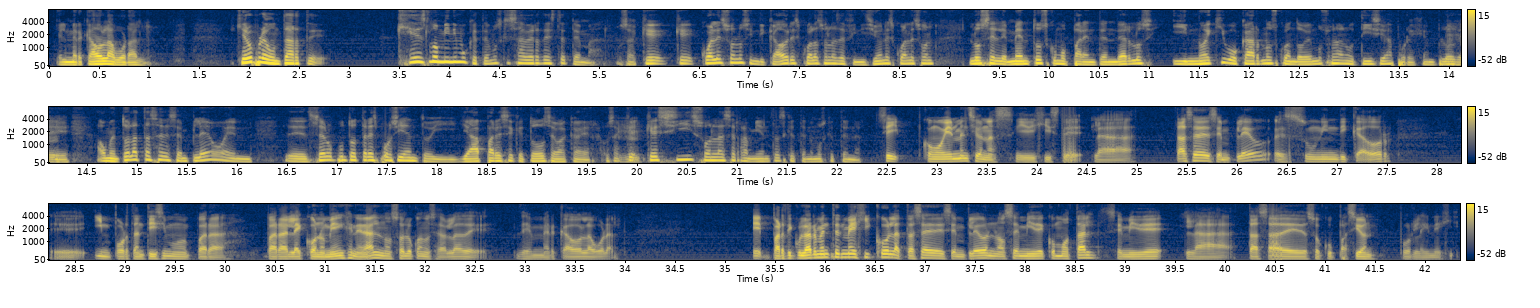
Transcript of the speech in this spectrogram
el mercado laboral. Quiero preguntarte, ¿qué es lo mínimo que tenemos que saber de este tema? O sea, ¿qué, qué, cuáles son los indicadores, cuáles son las definiciones, cuáles son los elementos como para entenderlos y no equivocarnos cuando vemos una noticia, por ejemplo, de aumentó la tasa de desempleo en 0.3% y ya parece que todo se va a caer? O sea, ¿qué, ¿qué sí son las herramientas que tenemos que tener? Sí, como bien mencionas y dijiste, la tasa de desempleo es un indicador eh, importantísimo para, para la economía en general, no solo cuando se habla de de mercado laboral. Eh, particularmente en México, la tasa de desempleo no se mide como tal, se mide la tasa de desocupación por la INEGI.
